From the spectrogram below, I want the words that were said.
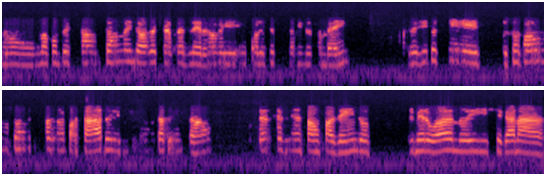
numa competição tão grandiosa que é Brasileirão e o Paulista está vindo também. Acredito que o São Paulo não só fez ano passado e muita atenção, o que eles estavam fazendo no primeiro ano e chegar na,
